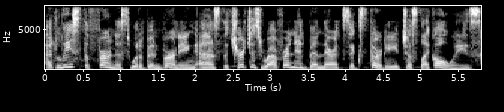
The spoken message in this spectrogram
At least the furnace would have been burning as the church's reverend had been there at 6:30 just like always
